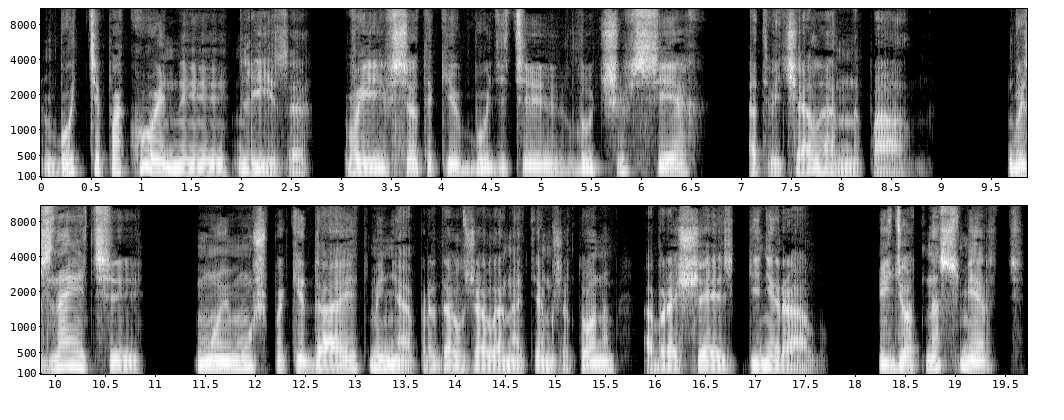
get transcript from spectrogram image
«Будьте покойны, Лиза, вы все-таки будете лучше всех», — отвечала Анна Павловна. «Вы знаете, мой муж покидает меня», — продолжала она тем же тоном, обращаясь к генералу. «Идет на смерть.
